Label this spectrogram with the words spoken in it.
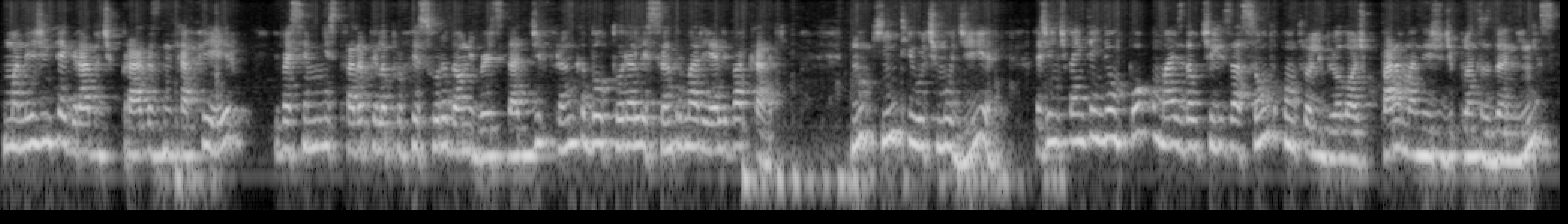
o manejo integrado de pragas em cafeeiro e vai ser ministrada pela professora da Universidade de Franca, doutora Alessandra Marielle Vacari. No quinto e último dia, a gente vai entender um pouco mais da utilização do controle biológico para manejo de plantas daninhas,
